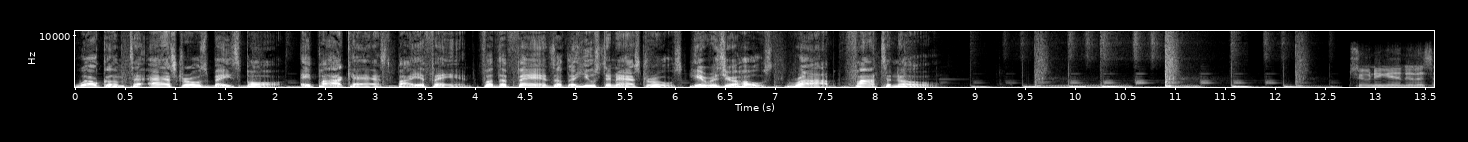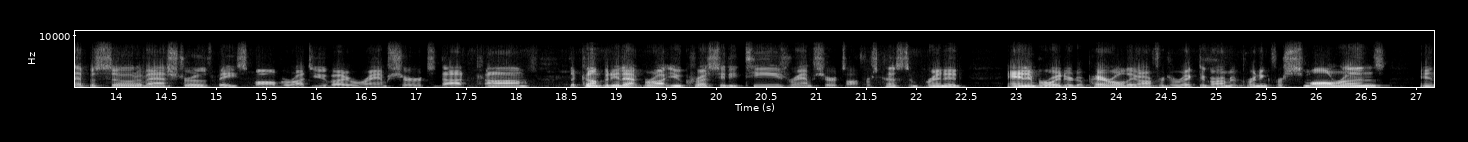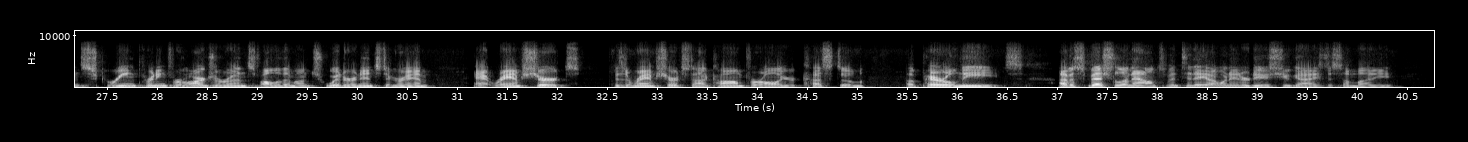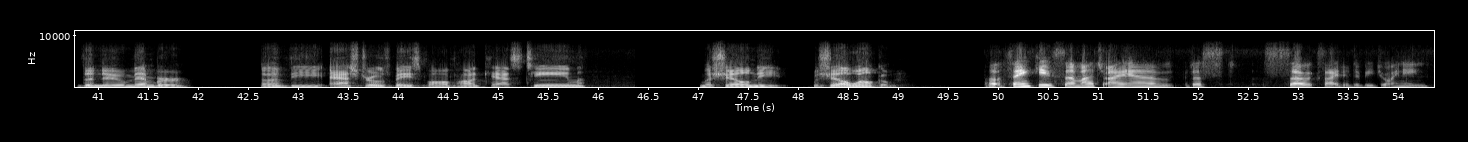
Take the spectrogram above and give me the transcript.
Welcome to Astros Baseball, a podcast by a fan for the fans of the Houston Astros. Here is your host, Rob Fontenot. Tuning into this episode of Astros Baseball brought to you by Ramshirts.com, the company that brought you Crush City Tees. Ramshirts offers custom printed and embroidered apparel. They offer direct to garment printing for small runs and screen printing for larger runs. Follow them on Twitter and Instagram at Ram Shirts. Visit ramshirts.com for all your custom apparel needs. I have a special announcement today. I want to introduce you guys to somebody, the new member of the Astros Baseball Podcast team, Michelle Neat. Michelle, welcome. Oh, thank you so much. I am just so excited to be joining.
